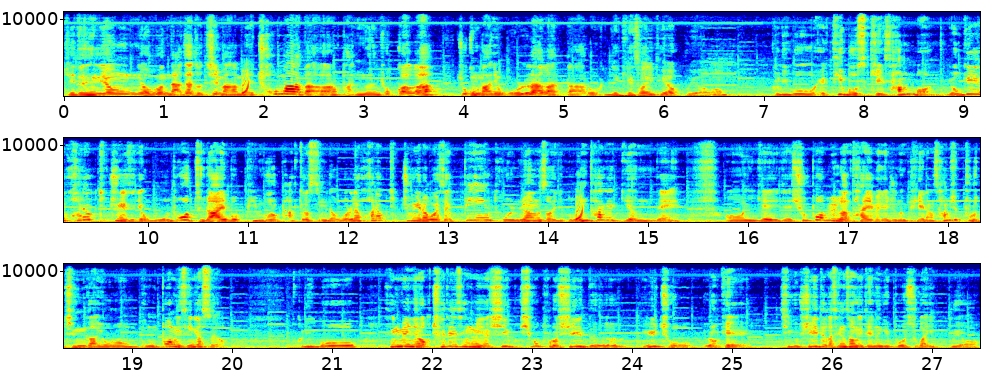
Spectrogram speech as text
실드 생성력은 낮아졌지만 매 초마다 받는 효과가 조금 많이 올라갔다로 이제 개선이 되었고요. 그리고 액티브 스킬 3번 요게 화력 집중에서 이제 오버 드라이브 빔으로 바뀌었습니다 원래 화력 집중이라고 해서 삥 돌면서 이제 논 타겟기였는데 어 이게 이제 슈퍼빌런 타입에게 주는 피해량 30% 증가 요런 공뻥이 생겼어요 그리고 생명력 최대 생명력 10, 15% 실드 1초 이렇게 지금 실드가 생성이 되는 게 볼 수가 있고요.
